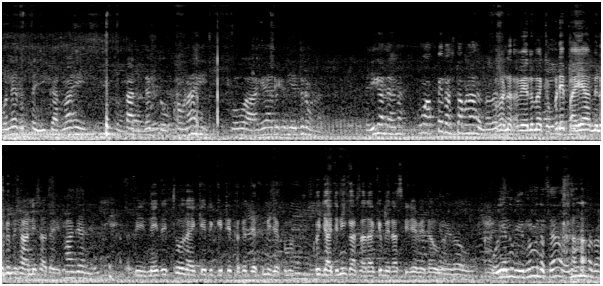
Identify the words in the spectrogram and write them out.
ਉਹਨੇ ਤਾਂ ਸਹੀ ਕਰਨਾ ਸੀ। ਤੁਹਾਡੇ ਤੇ ਦੁੱਖ ਆਉਣਾ ਸੀ। ਉਹ ਆ ਗਿਆ ਤੇ ਤੁਸੀਂ ਇੱਧਰ ਆਉਣਾ। ਸਹੀ ਗੱਲ ਹੈ ਨਾ ਉਹ ਆਪੇ ਰਸਤਾ ਬਣਾ ਦਿੰਦਾ ਵਾ। ਹੁਣ ਵੇਖ ਲਓ ਮੈਂ ਕੱਪੜੇ ਪਾਏ ਆ ਮੈਨੂੰ ਕੋਈ ਪਛਾਣ ਨਹੀਂ ਸਕਦਾ ਜੀ ਹਾਂਜੀ ਹਾਂਜੀ। ਵੀ ਨਹੀਂ ਤੇ ਇੱਥੋਂ ਲੈ ਕੇ ਤੇ ਗਿੱਟੇ ਤੱਕ ਜ਼ਖਮੀ ਜ਼ਖਮ ਕੋਈ ਜੱਜ ਨਹੀਂ ਕਰ ਸਕਦਾ ਕਿ ਮੇਰਾ ਸਰੀਰ ਦਾ ਹੋਊਗਾ। ਇਹਦਾ। ਉਹ ਇਹਨੂੰ ਵੀਰ ਨੂੰ ਵੀ ਦੱਸਿਆ ਉਹਨੂੰ ਨਹੀਂ ਪਤਾ।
